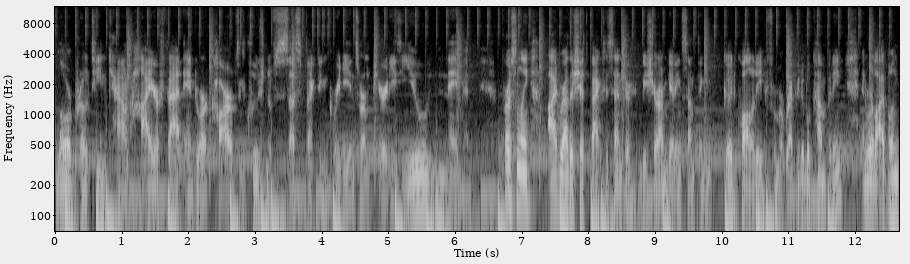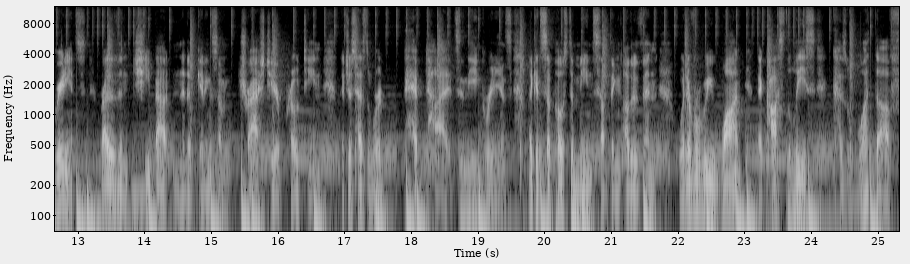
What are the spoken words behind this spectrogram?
lower protein count, higher fat and or carbs, inclusion of suspect ingredients or impurities, you name it. Personally, I'd rather shift back to center and be sure I'm getting something good quality from a reputable company and reliable ingredients, rather than cheap out and end up getting some trash tier protein that just has the word peptides in the ingredients, like it's supposed to mean something other than whatever we want that costs the least, because what the f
